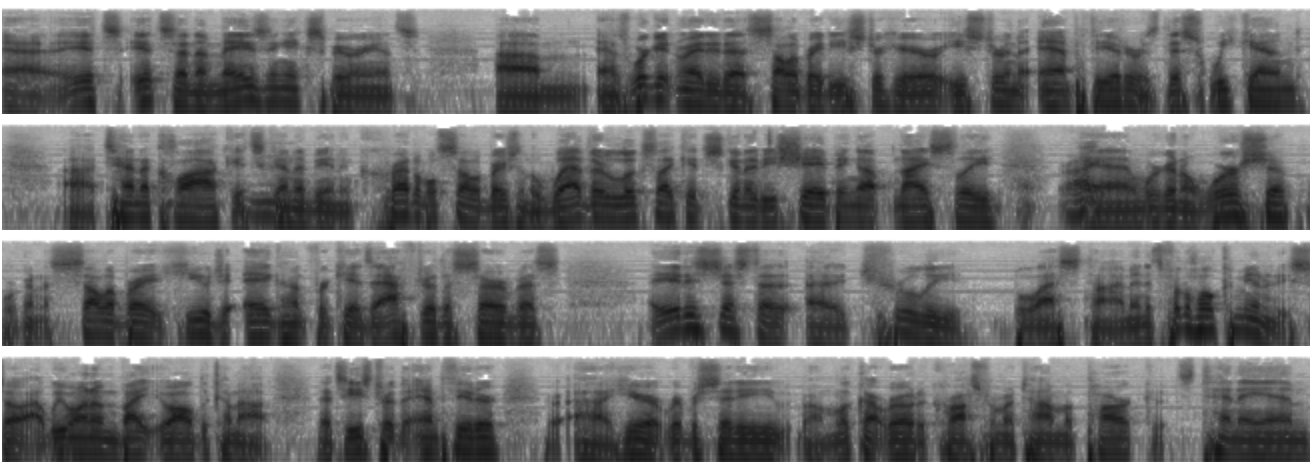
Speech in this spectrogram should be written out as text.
Uh, it's it's an amazing experience. Um, as we're getting ready to celebrate Easter here, Easter in the amphitheater is this weekend, uh, ten o'clock. It's going to be an incredible celebration. The weather looks like it's going to be shaping up nicely, Right. and we're going to worship. We're going to celebrate. Huge egg hunt for kids after the service. It is just a, a truly blessed time, and it's for the whole community. So uh, we want to invite you all to come out. That's Easter at the amphitheater uh, here at River City on Lookout Road across from Retama Park. It's 10 a.m.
